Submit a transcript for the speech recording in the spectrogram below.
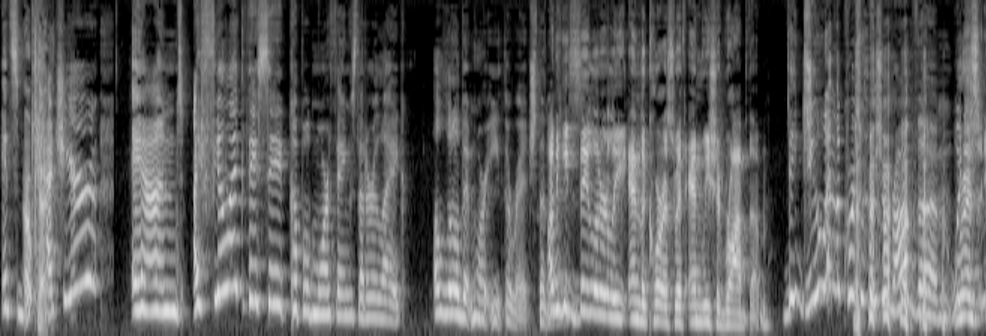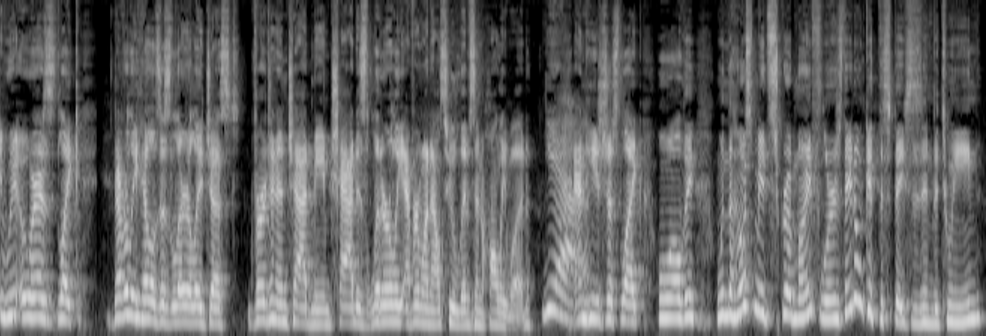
it's okay. catchier and I feel like they say a couple more things that are like a little bit more "eat the rich" than I mean, this. he, they literally end the chorus with "and we should rob them," they do end the chorus with "We should rob them," which whereas we, whereas like Beverly Hills is literally just Virgin and Chad meme. Chad is literally everyone else who lives in Hollywood, yeah, and he's just like, well, they when the housemaids scrub my floors, they don't get the spaces in between.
